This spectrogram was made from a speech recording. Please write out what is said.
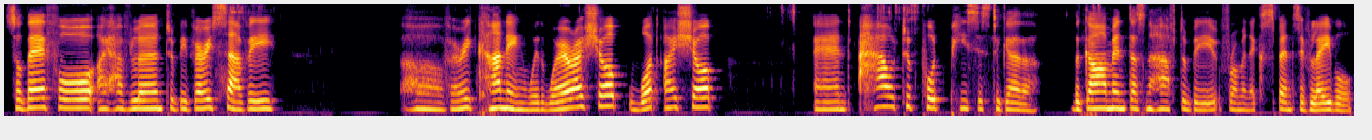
So therefore, I have learned to be very savvy, oh, very cunning with where I shop, what I shop, and how to put pieces together. The garment doesn't have to be from an expensive label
